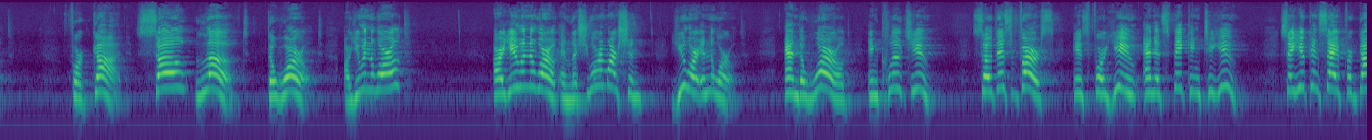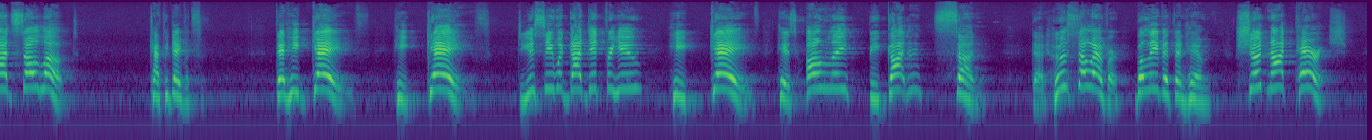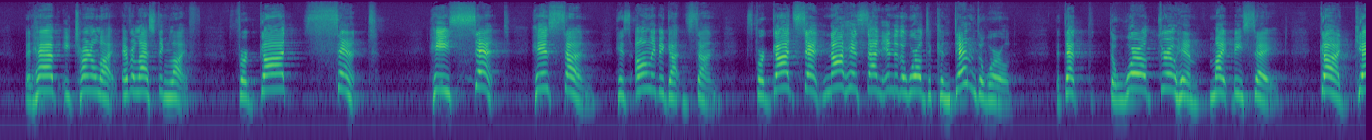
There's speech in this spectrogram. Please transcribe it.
for God so loved the world. Are you in the world? Are you in the world? Unless you are a Martian, you are in the world. And the world includes you. So this verse is for you and it's speaking to you. So you can say, For God so loved Kathie Davidson that he gave. He gave. Do you see what God did for you? He gave his only begotten Son, that whosoever believeth in him should not perish, but have eternal life, everlasting life. For God sent, he sent his Son, his only begotten Son, for God sent not his Son into the world to condemn the world, but that the world through him might be saved. God gave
